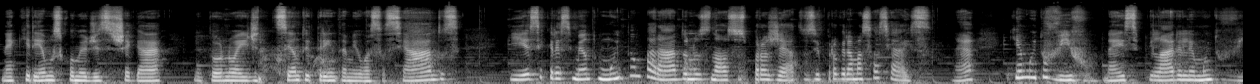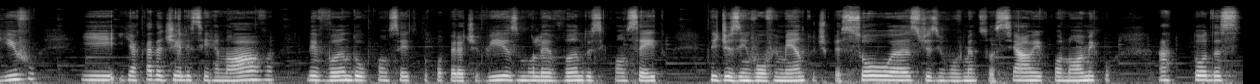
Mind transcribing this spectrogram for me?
né? Queremos, como eu disse, chegar em torno aí de 130 mil associados e esse crescimento muito amparado nos nossos projetos e programas sociais, né? Que é muito vivo, né? Esse pilar ele é muito vivo e, e a cada dia ele se renova, levando o conceito do cooperativismo, levando esse conceito de desenvolvimento de pessoas, desenvolvimento social e econômico a todas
